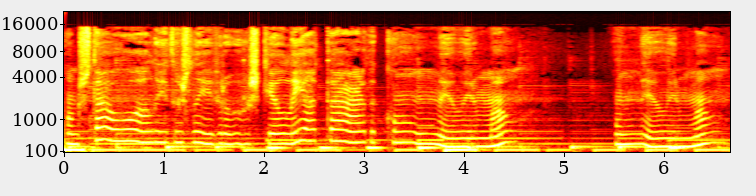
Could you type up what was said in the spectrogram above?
Onde está o óleo dos livros que eu li à tarde com o meu irmão? O meu irmão.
